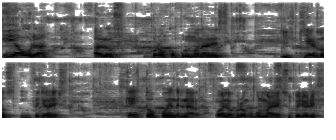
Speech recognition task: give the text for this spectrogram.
y ahora a los broncopulmonares izquierdos inferiores. Que estos pueden drenar o en los broncopulmonares superiores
